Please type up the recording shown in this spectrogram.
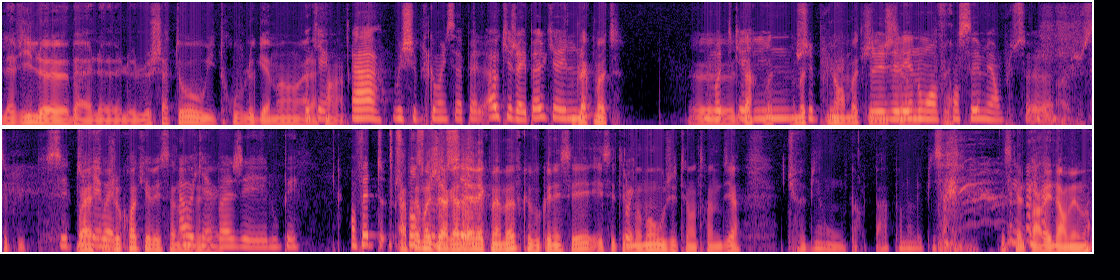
la ville, euh, bah, le, le- le château où il trouve le gamin à Ok. la fin. Là. Ah oui, je sais plus comment il s'appelle. Ah ok, j'avais pas vu qu'il y avait le nom. Blackmoth. Euh, Kaelin, Mott- je sais Mott- plus. Mott J'ai les noms en français, mais en plus, euh, Ah, je sais plus. Bref, ouais. je crois qu'il y avait ça dans Ah ok, bah j'ai loupé. En fait, je Après, pense moi, j'ai regardé seul- avec ma meuf que vous connaissez, et c'était Oui. le moment où j'étais en train de dire Tu veux bien, on parle pas pendant l'épisode Parce qu'elle parlait énormément.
